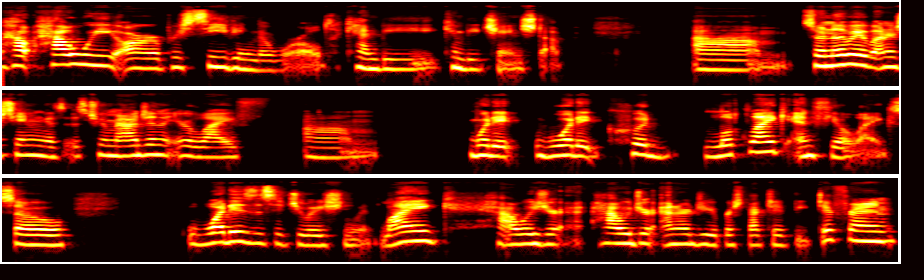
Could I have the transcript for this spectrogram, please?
how how we are perceiving the world can be can be changed up. Um so another way of understanding this is to imagine that your life um what it what it could look like and feel like. So what is the situation would like? How is your how would your energy or perspective be different?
